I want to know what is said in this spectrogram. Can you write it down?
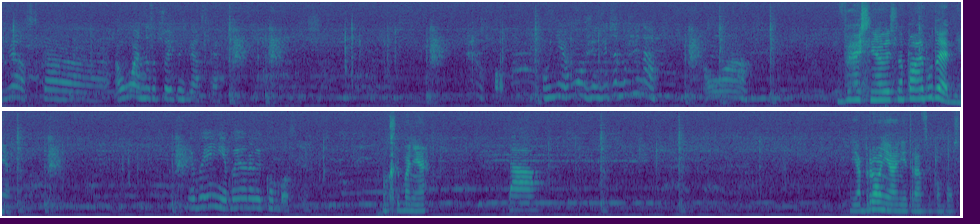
Gwiazdka! A ładno zepsułeś mi gwiazdkę. O, o nie, murzyn, widzę murzyna! Ała! Weź nie leć na pałę budednie. Jakby i nie, bo ja robię komboski. No chyba nie. Ta. Ja bronię, a nie tracę komposy.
